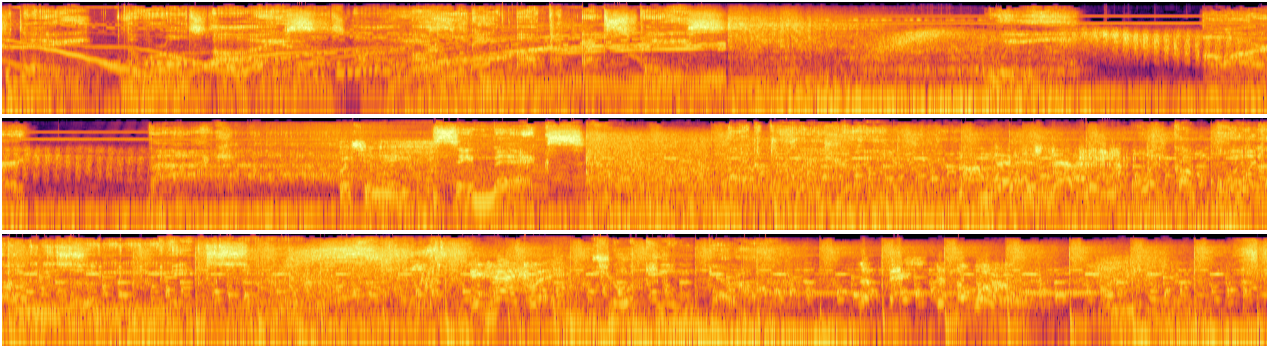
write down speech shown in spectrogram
Today, the world's eyes are looking up at space. We are back. What's your name? Zemixx. Contact established. Welcome, welcome to Zemixx. Exactly. Joaquin Garrow. The best in the world.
